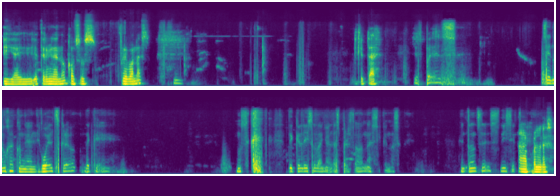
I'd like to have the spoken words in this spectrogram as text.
y ahí ya termina, ¿no? Con sus pruebonas. Sí. ¿Qué tal? Después se enoja con el Wells, creo, de que no sé qué, de que le hizo daño a las personas y que no sé qué. Entonces dice que Ah, pues les-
